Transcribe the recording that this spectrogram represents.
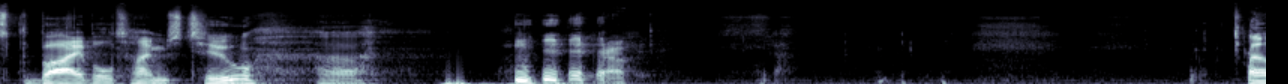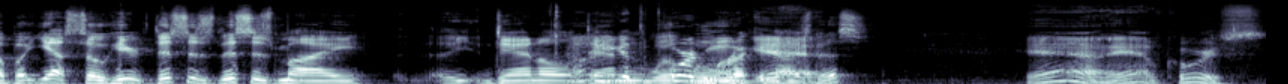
It's the Bible times two. Uh, Wow. uh, but yeah, so here, this is this is my uh, Daniel. Oh, Dan will, will recognize yeah. this. Yeah, yeah, of course.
